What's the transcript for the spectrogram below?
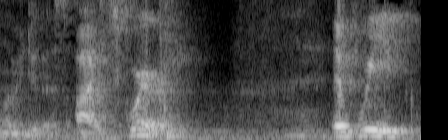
let me do this, i squared, if we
